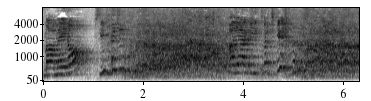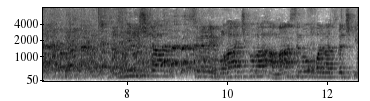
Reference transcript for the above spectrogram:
Má jméno? Příjmení? A nějaký cvrčky? Miluška se jmenuje Boháčková a má s sebou oba dva cvrčky.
